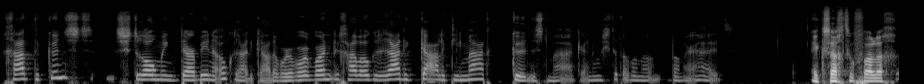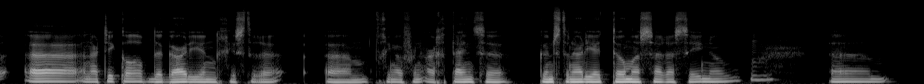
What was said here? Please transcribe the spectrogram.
gaat de kunststroming daarbinnen ook radicaler worden? Gaan we ook radicale klimaatkunst maken? En hoe ziet dat dan, dan eruit? Ik zag toevallig uh, een artikel op The Guardian gisteren. Um, het ging over een Argentijnse kunstenaar, die heet Thomas Saraceno. Mm -hmm. um,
